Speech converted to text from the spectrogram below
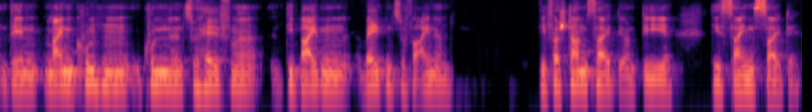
den meinen Kunden, Kundinnen zu helfen, die beiden Welten zu vereinen. Die Verstandsseite und die, die Seinsseite.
